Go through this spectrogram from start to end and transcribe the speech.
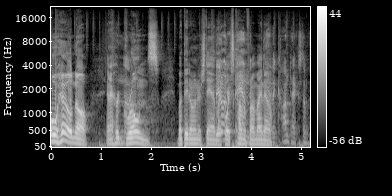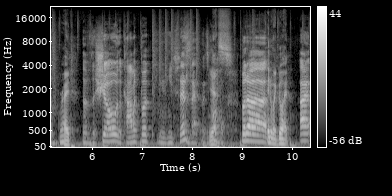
"Oh hell no," and I heard groans, but they don't understand They like don't where it's coming understand, from. I know, yeah, the context of the right? of the show, the comic book. and he says that. That's Yes. normal. But uh, Anyway, go ahead. I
